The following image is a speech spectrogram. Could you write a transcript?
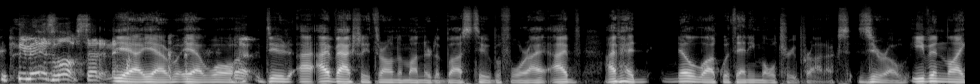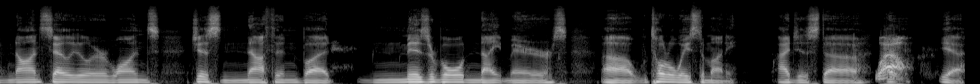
I, you may as well have said it now. yeah, yeah, yeah. Well, But- dude, I, I've actually thrown them under the bus too before. I, I've I've had no luck with any Moultrie products, zero. Even like non-cellular ones, just nothing but miserable nightmares. Uh, total waste of money. I just uh, Wow. I- yeah,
